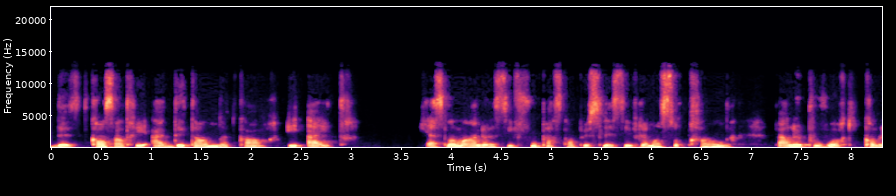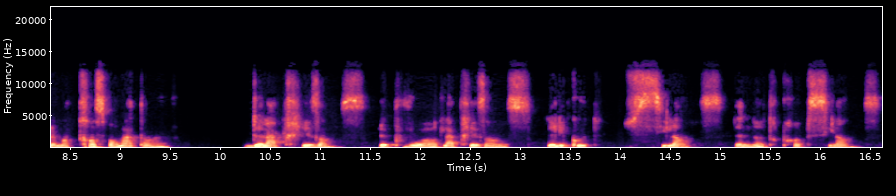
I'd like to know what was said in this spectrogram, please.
de se concentrer à détendre notre corps et être. Et à ce moment-là, c'est fou parce qu'on peut se laisser vraiment surprendre par le pouvoir qui est complètement transformateur de la présence, le pouvoir de la présence, de l'écoute, du silence, de notre propre silence.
